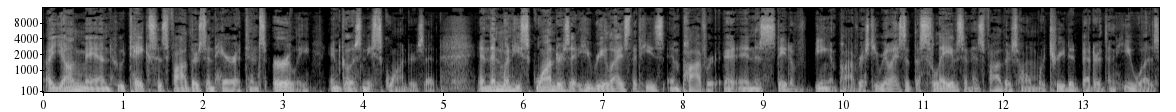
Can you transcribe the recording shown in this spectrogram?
a young man who takes his father's inheritance early and goes and he squanders it. And then when he squanders it, he realizes that he's impoverished in his state of being impoverished. He realized that the slaves in his father's home were treated better than he was.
